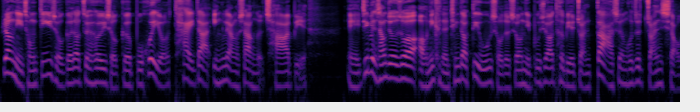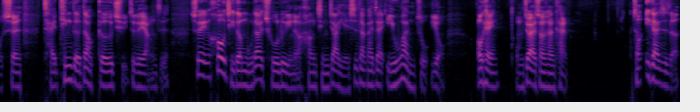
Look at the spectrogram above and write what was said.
让你从第一首歌到最后一首歌不会有太大音量上的差别。诶，基本上就是说，哦，你可能听到第五首的时候，你不需要特别转大声或者转小声才听得到歌曲这个样子。所以后期的母带处理呢，行情价也是大概在一万左右。OK，我们就来算算看，从一开始的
